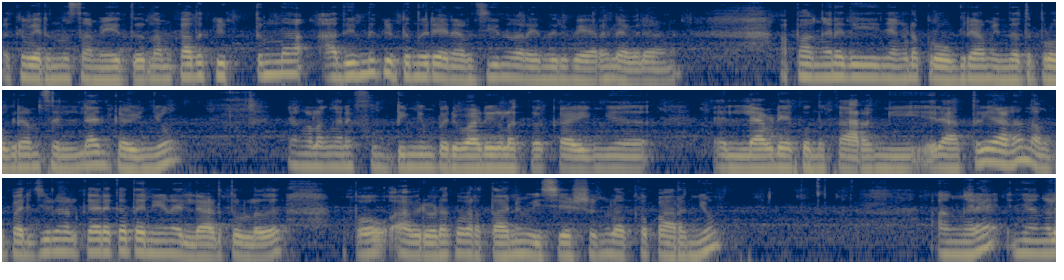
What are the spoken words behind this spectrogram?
ഒക്കെ വരുന്ന സമയത്ത് നമുക്കത് കിട്ടുന്ന അതിൽ നിന്ന് കിട്ടുന്ന ഒരു എനർജി എന്ന് പറയുന്നത് ഒരു വേറെ ലെവലാണ് അപ്പോൾ അങ്ങനെ ഇത് ഞങ്ങളുടെ പ്രോഗ്രാം ഇന്നത്തെ പ്രോഗ്രാംസ് എല്ലാം കഴിഞ്ഞു. ഞങ്ങളങ്ങനെ ഫുഡിങ്ങും പരിപാടികളൊക്കെ കഴിഞ്ഞ് എല്ലാവിടെയൊക്കെ ഒന്ന് കറങ്ങി രാത്രിയാണ്. നമുക്ക് പരിചയമുള്ള ആൾക്കാരൊക്കെ തന്നെയാണ് എല്ലായിടത്തും ഉള്ളത്. അപ്പോൾ അവരോടൊക്കെ വർത്താനവും വിശേഷങ്ങളൊക്കെ പറഞ്ഞു. അങ്ങനെ ഞങ്ങൾ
